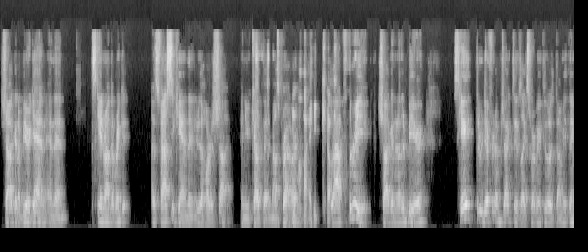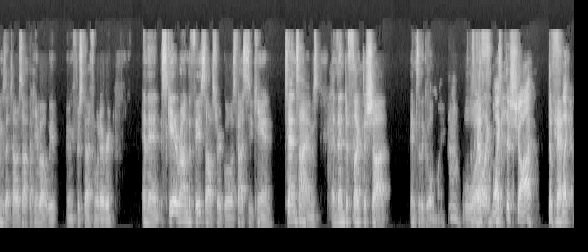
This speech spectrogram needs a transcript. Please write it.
shotgun a beer again, and then skate around the rink as fast as you can, then do the hardest shot, and you calculate in miles per hour. Oh my god. Lap three, shotgun another beer. Skate through different objectives, like swerving through those dummy things that was talking about, weaving through stuff and whatever. And then skate around the face-off circle as fast as you can, 10 times, and then deflect the shot into the Oh goal. my. kinda What? like- Deflect the shot. Yeah. Deflect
